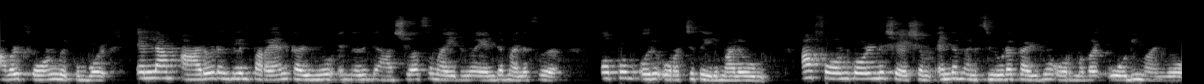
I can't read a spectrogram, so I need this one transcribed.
അവൾ ഫോൺ വെക്കുമ്പോൾ എല്ലാം ആരോടെങ്കിലും പറയാൻ കഴിഞ്ഞു എന്നതിന്റെ ആശ്വാസമായിരുന്നു എന്റെ മനസ്സ്. ഒപ്പം ഒരു ഉറച്ച തീരുമാനവും. ആ ഫോൺ കോളിന് ശേഷം എന്റെ മനസ്സിലൂടെ കഴിഞ്ഞ ഓർമ്മകൾ ഓടി മാഞ്ഞു.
